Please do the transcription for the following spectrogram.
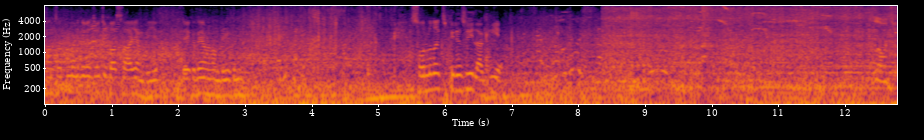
5-7 ਮਿੰਟ ਦੇ ਵਿੱਚ ਵਿੱਚ ਬੱਸ ਆ ਜਾਂਦੀ ਹੈ। ਦੇਖਦੇ ਹਾਂ ਹੁਣ ਹੁੰਦੀ ਕਿ ਨਹੀਂ। ਸੋਲੋ ਦਾ ਐਕਸਪੀਰੀਅੰਸ ਵੀ ਅਲੱਗ ਹੀ ਹੈ। ਲਓ ਜੀ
